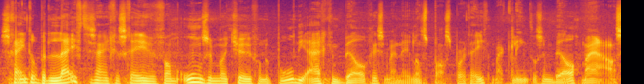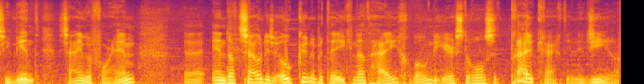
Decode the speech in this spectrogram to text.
schijnt op het lijf te zijn geschreven van onze Mathieu van der Poel, die eigenlijk een Belg is, maar een Nederlands paspoort heeft, maar klinkt als een Belg. Maar ja, als hij wint, zijn we voor hem. Eh, en dat zou dus ook kunnen betekenen dat hij gewoon de eerste roze trui krijgt in de Giro.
